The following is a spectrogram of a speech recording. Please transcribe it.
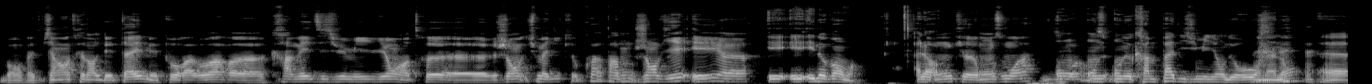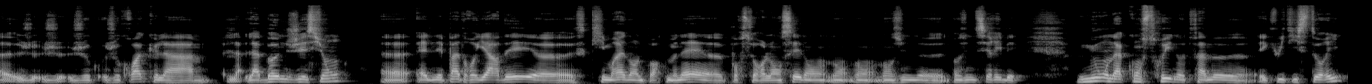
Bon, on va bien rentrer dans le détail, mais pour avoir euh, cramé 18 millions entre euh, tu m'as dit que quoi, pardon, janvier et, euh, et, et, novembre. Alors, donc 11 mois, on, on, ne crame pas 18 millions d'euros en un an. je, je, je, je, crois que la, la, la bonne gestion, euh, elle n'est pas de regarder euh, ce qui me reste dans le porte-monnaie euh, pour se relancer dans, dans, dans, une, dans une série B. Nous, on a construit notre fameux equity story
